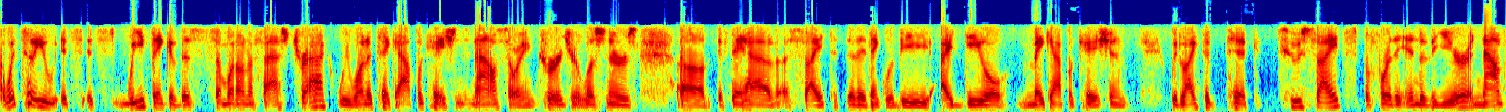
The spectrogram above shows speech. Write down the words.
I would tell you, it's, it's, we think of this somewhat on a fast track. We want to take applications now, so I encourage your listeners, uh, if they have a site that they think would be ideal, make application. We'd like to pick two sites before the end of the year, announce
